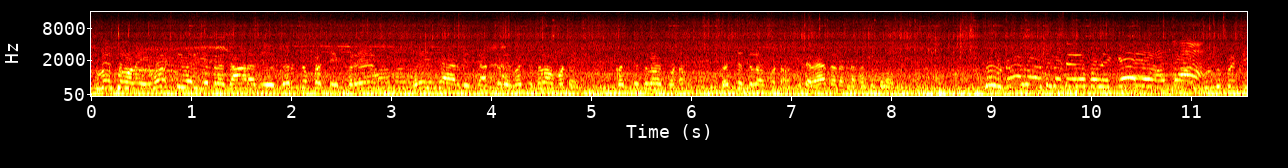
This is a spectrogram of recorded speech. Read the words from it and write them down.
சிவசோலை ஓட்டி வருகின்ற ஜாரதி தெற்குப்பட்டி பிரேம். பிரேசாரதி சத்துரை கொஞ்சம் கிலோ போட்டு கொஞ்சம் கிலோ போட்டோம் கொஞ்சம் கிலோ போட்டோம். இந்த வேதனை கொஞ்சம் கிலோ போட்டோம். புதுப்பட்டி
